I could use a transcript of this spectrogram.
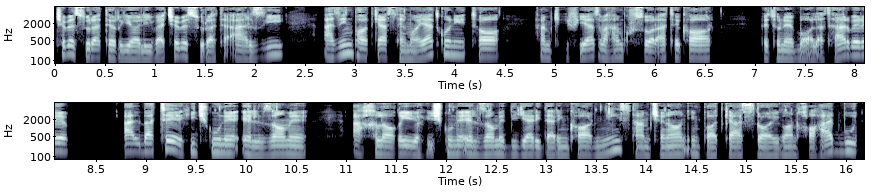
چه به صورت ریالی و چه به صورت ارزی از این پادکست حمایت کنید تا هم کیفیت و هم سرعت کار بتونه بالاتر بره. البته هیچ گونه الزام اخلاقی یا هیچ گونه الزام دیگری در این کار نیست همچنان این پادکست رایگان خواهد بود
